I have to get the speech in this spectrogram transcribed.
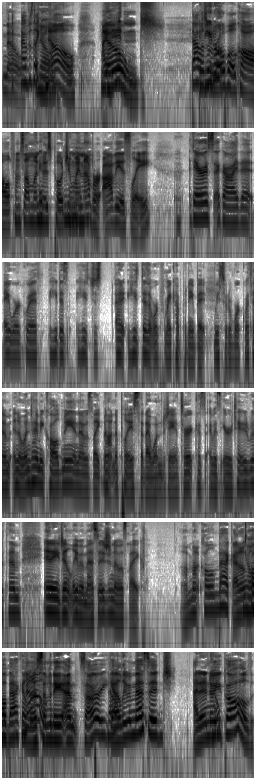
No. I was like, No. "No, I didn't." That was a you don't- robocall from someone who's poaching my mm-hmm. number, obviously. There's a guy that I work with. He does. He's just. I, he doesn't work for my company, but we sort of work with him. And at one time he called me, and I was like not in a place that I wanted to answer it because I was irritated with him, and he didn't leave a message, and I was like, I'm not calling back. I don't No. call back unless No. somebody. I'm sorry. You gotta leave a message. I didn't know you called.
